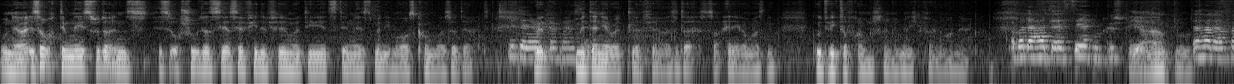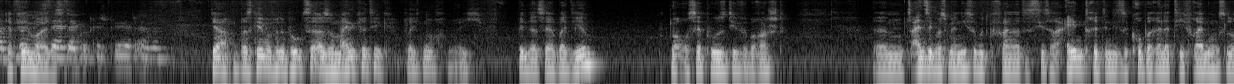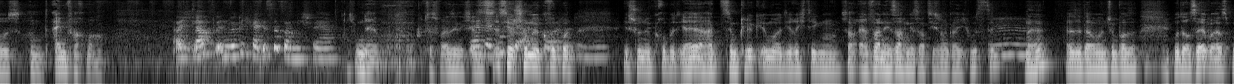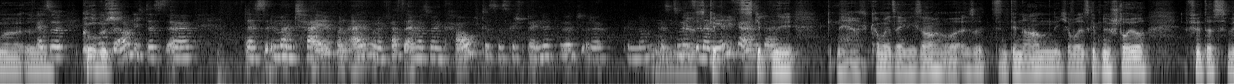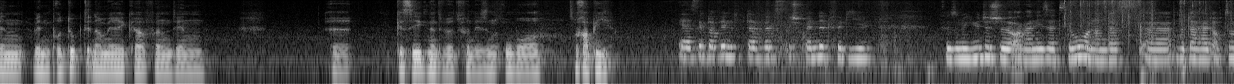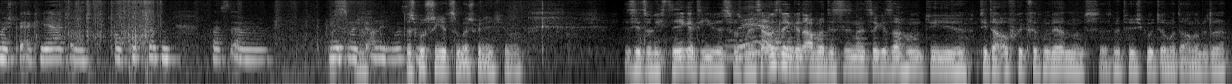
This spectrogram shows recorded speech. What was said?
Und er ist auch demnächst wieder ins, ist auch schon wieder sehr, sehr viele Filme, die jetzt demnächst mit ihm rauskommen. Also der hat mit der mit, Radcliffe mit Daniel Radcliffe, ja. Also da ist er einigermaßen gut. Victor Frankenstein hat mir nicht gefallen, aber naja, gut. Aber da hat er sehr gut gespielt. Ja, Da hat er fand Der Film sehr, sehr gut gespielt. Also ja, was geben wir für eine Punkte? Also meine Kritik vielleicht noch. Ich bin da sehr bei dir. War auch sehr positiv überrascht. Ähm, das Einzige, was mir nicht so gut gefallen hat, ist dieser Eintritt in diese Gruppe relativ reibungslos und einfach war. Aber ich glaube, in Wirklichkeit ist das auch nicht schwer. Ich, ne, das weiß ich nicht. Also es ist ja schon eine Gruppe, ist schon eine Gruppe, ja, er hat zum Glück immer die richtigen Sachen, er hat vor allem Sachen gesagt, die ich noch gar nicht wusste. Mhm. Ne? Also da waren schon ein paar, wurde auch selber erstmal äh, Also ich komisch. wusste auch nicht, dass, äh, dass immer ein Teil von allem oder fast allem, was man kauft, dass das gespendet wird oder genommen. Also zumindest Ja, in Amerika. Gibt, es gibt eine, naja, kann man jetzt eigentlich nicht sagen, aber also den Namen nicht, aber es gibt eine Steuer für das, wenn, wenn ein Produkt in Amerika von den äh, gesegnet wird, von diesen Oberrabbi. Ja, es gibt auf jeden Fall, da wird es gespendet für die für so eine jüdische Organisation und das äh, wird da halt auch zum Beispiel erklärt und aufgegriffen, was ähm, wir zum Beispiel auch nicht wussten. Das wusste ich jetzt zum Beispiel nicht. Genau. Das ist jetzt so nichts Negatives, was man Nee, jetzt aber- auslegen kann, aber das sind halt solche Sachen, die, die da aufgegriffen werden und das ist natürlich gut, wenn man da auch noch ein bisschen,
